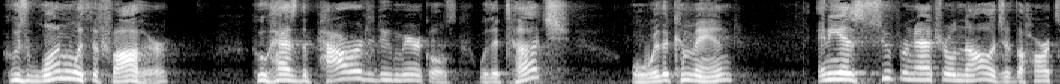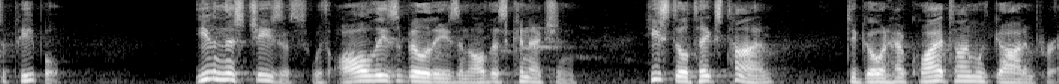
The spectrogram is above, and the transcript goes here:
who's one with the Father, who has the power to do miracles with a touch or with a command, and he has supernatural knowledge of the hearts of people. Even this Jesus, with all these abilities and all this connection, he still takes time to go and have quiet time with God and pray.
